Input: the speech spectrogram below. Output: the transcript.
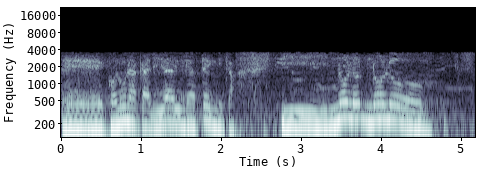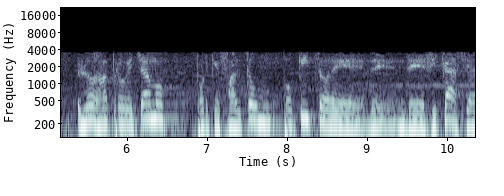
eh, con una calidad y una técnica. Y no lo, no lo, los aprovechamos porque faltó un poquito de, eficacia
